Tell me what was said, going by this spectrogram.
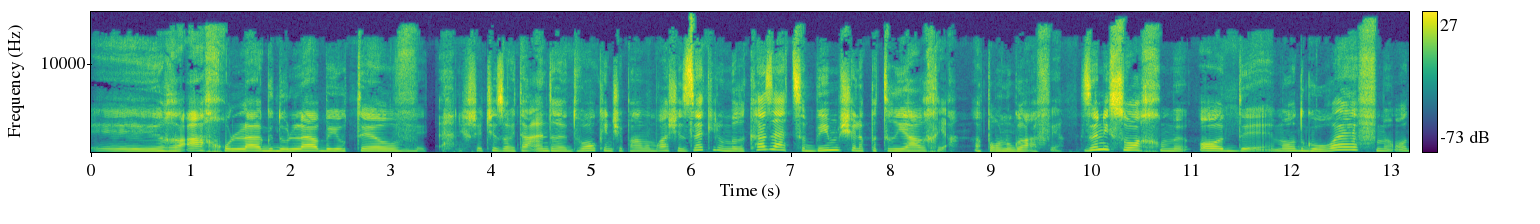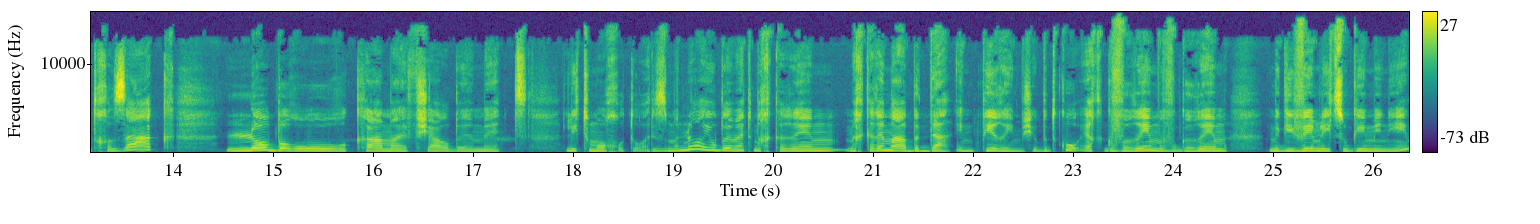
אה, רעה חולה גדולה ביותר, ואני חושבת שזו הייתה אנדריה דוורקין שפעם אמרה שזה כאילו מרכז העצבים של הפטריארכיה, הפורנוגרפיה. זה ניסוח מאוד, אה, מאוד גורף, מאוד חזק, לא ברור כמה אפשר באמת לתמוך אותו. בזמנו היו באמת מחקרים, מחקרי מעבדה אמפיריים שבדקו איך גברים מבוגרים מגיבים לייצוגים מיניים.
